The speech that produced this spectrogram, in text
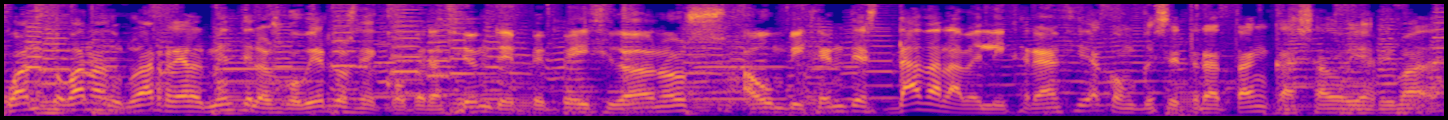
¿Cuánto van a durar realmente los gobiernos de cooperación de PP y Ciudadanos aún vigentes, dada la beligerancia con que se tratan Casado y Arrimadas?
